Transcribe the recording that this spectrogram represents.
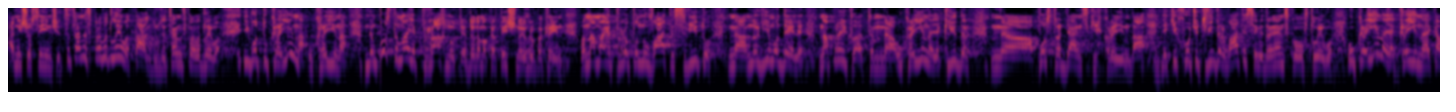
аніж усе інше? Це це несправедливо. Так, друзі, це несправедливо. І от Україна, Україна не просто має прагнути до демократичної групи країн, вона має пропонувати світу нові моделі. Наприклад, Україна як лідер пострадянських країн, да, які хочуть відірватися від радянського впливу. Україна як країна, яка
